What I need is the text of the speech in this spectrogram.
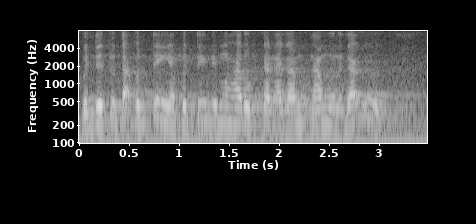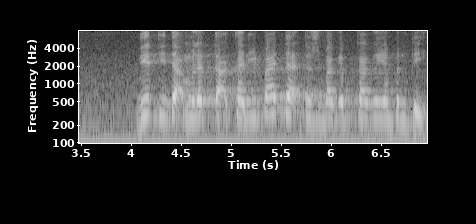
Benda tu tak penting. Yang penting dia mengharumkan agama, nama negara. Dia tidak meletakkan ibadat tu sebagai perkara yang penting.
